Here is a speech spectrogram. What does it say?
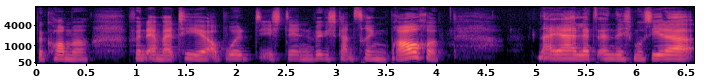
bekomme für ein MRT, obwohl ich den wirklich ganz dringend brauche. Naja, letztendlich muss jeder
